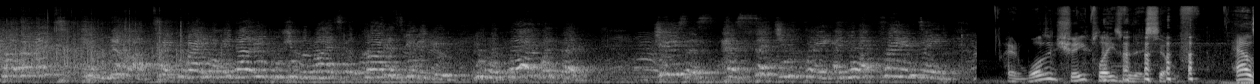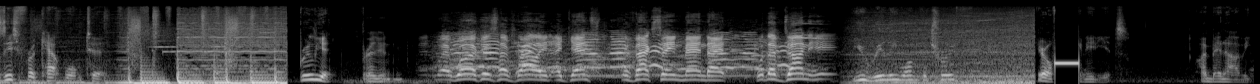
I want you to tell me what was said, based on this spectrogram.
Government can never take away your inalienable human rights that God has given you. You were born with them. Jesus has set you free, and you are free indeed. And wasn't she pleased with herself? How's this for a catwalk turn? Brilliant. Brilliant. Where workers have rallied against the vaccine mandate. What they've done here. You really want the truth? You're all idiots. I'm Ben Harvey.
